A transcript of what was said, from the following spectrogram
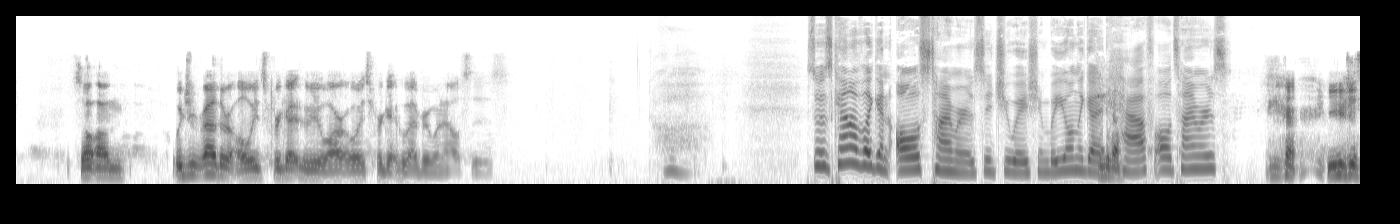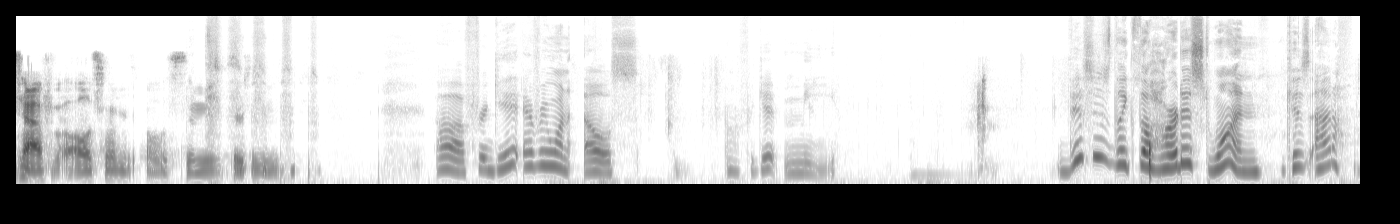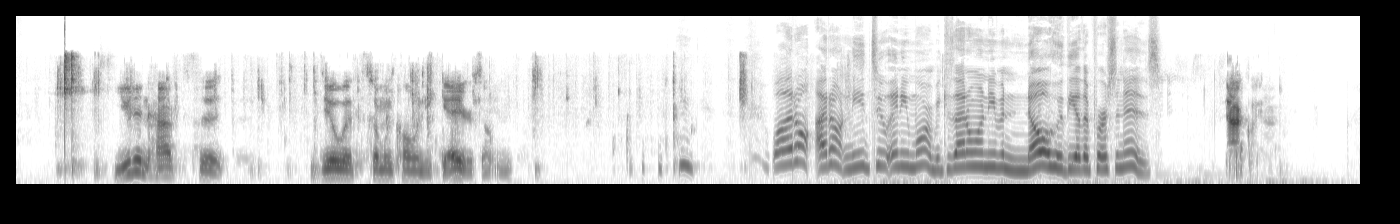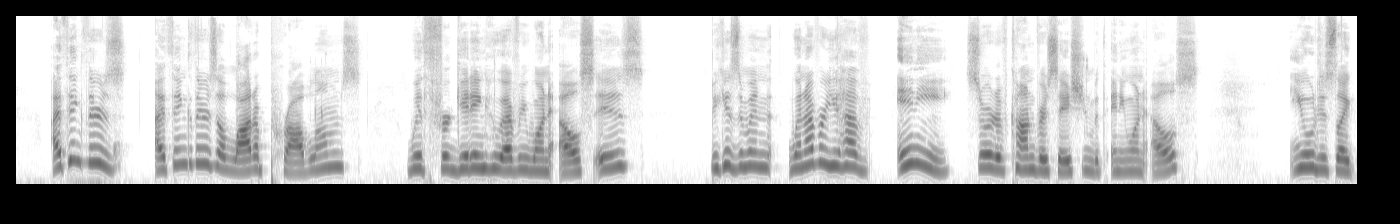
so um, would you rather always forget who you are, or always forget who everyone else is? So it's kind of like an Alzheimer's situation, but you only got Yeah. half Alzheimer's. Yeah, you just some all similar person. Uh, forget everyone else. Or forget me. This is like the hardest one because I don't. You didn't have to deal with someone calling you gay or something. Well, I don't. I don't need to anymore because I don't even know who the other person is. Exactly. I think there's. I think there's a lot of problems with forgetting who everyone else is, because when whenever you have any sort of conversation with anyone else, you'll just like.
